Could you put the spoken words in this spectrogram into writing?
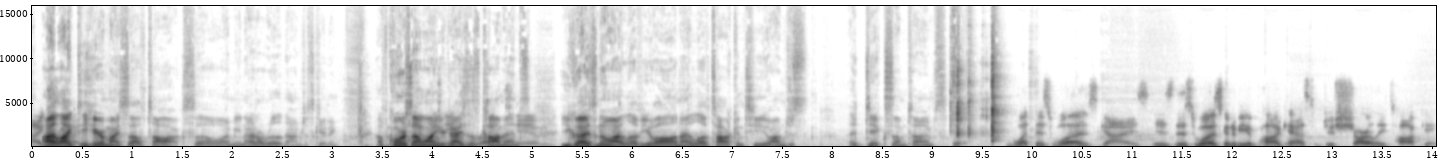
like I I, like to hear myself talk. So I mean I don't really. No, I'm just kidding. Of course I, I want your guys' comments. him. You guys know I love you all and I love talking to you. I'm just a dick sometimes. What this was, guys, is this was going to be a podcast of just Charlie talking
